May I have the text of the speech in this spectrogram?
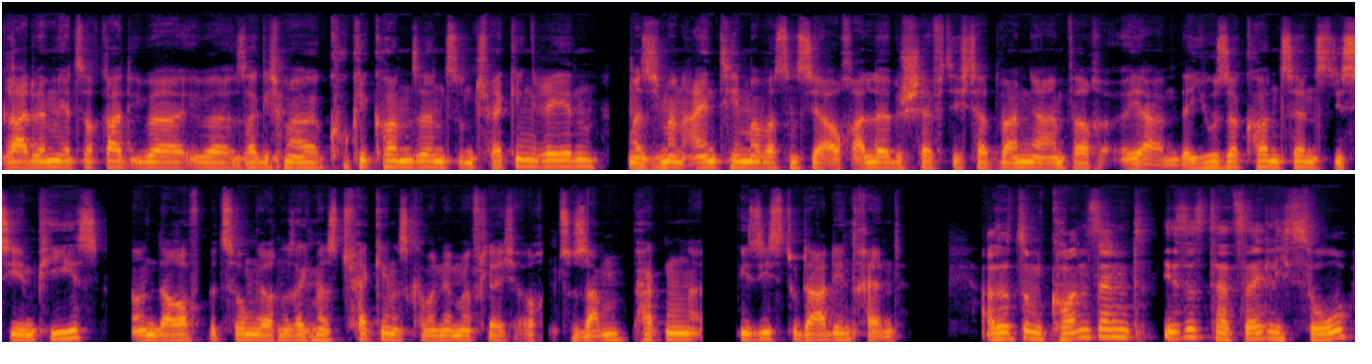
Gerade wenn wir jetzt auch gerade über, über, sag ich mal, Cookie-Consens und Tracking reden. Also ich meine, ein Thema, was uns ja auch alle beschäftigt hat, waren ja einfach, ja, der User-Consents, die CMPs und darauf bezogen ja auch, sag ich mal, das Tracking, das kann man ja mal vielleicht auch zusammenpacken. Wie siehst du da den Trend? Also zum Consent ist es tatsächlich so,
